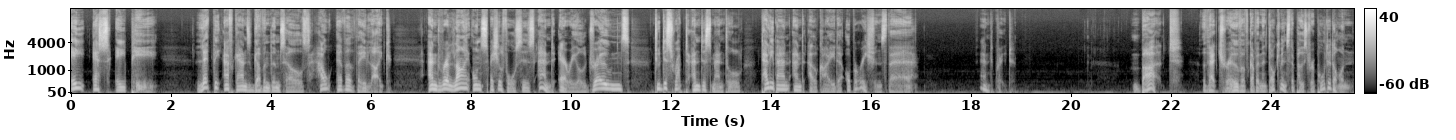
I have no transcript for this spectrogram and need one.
ASAP. Let the Afghans govern themselves however they like, and rely on special forces and aerial drones to disrupt and dismantle Taliban and Al Qaeda operations there. But that trove of government documents the Post reported on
